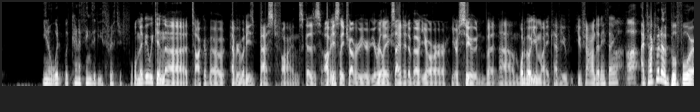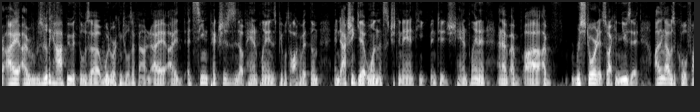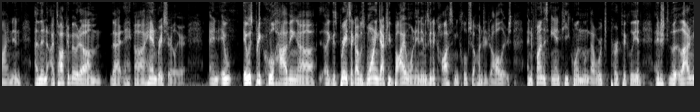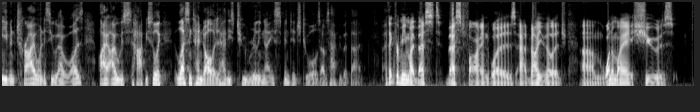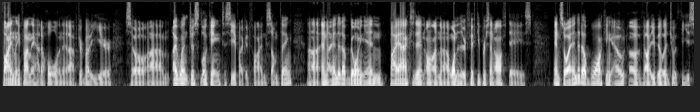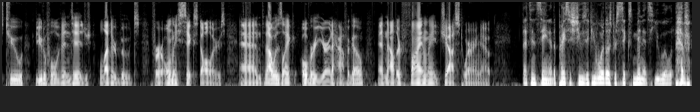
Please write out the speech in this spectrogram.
you know, what what kind of things have you thrifted for? Well, maybe we can uh, talk about everybody's best finds because obviously, Trevor, you're, you're really excited about your your suit. But um, what about you, Mike? Have you you found anything? Uh, I talked about it before. I, I was really happy with those uh, woodworking tools I found. I, I had seen pictures of hand planes, people talk about them, and to actually get one that's just an antique vintage hand plane, and, and I've I've, uh, I've restored it so I can use it. I think that was a cool find. And and then I talked about um that uh, hand brace earlier, and it it was pretty cool having uh like this brace. Like I was wanting to actually buy one, and it was going to cost me close to hundred dollars. And to find this antique one that works perfectly, and and just allowed me even try one to see how it was, I I was happy. So like less than ten dollars, I had these two really nice vintage tools. I was happy about that. I think for me, my best best find was at Value Village. Um, one of my shoes finally finally had a hole in it after about a year. So um, I went just looking to see if I could find something, uh, and I ended up going in by accident on uh, one of their fifty percent off days. And so I ended up walking out of Value Village with these two beautiful vintage leather boots for only $6. And that was like over a year and a half ago. And now they're finally just wearing out. That's insane. At the price of shoes, if you wore those for six minutes, you will have,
